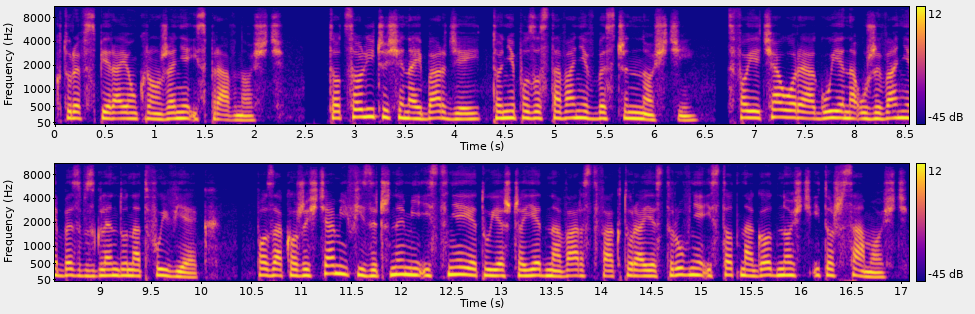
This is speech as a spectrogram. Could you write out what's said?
które wspierają krążenie i sprawność. To, co liczy się najbardziej, to nie pozostawanie w bezczynności. Twoje ciało reaguje na używanie bez względu na Twój wiek. Poza korzyściami fizycznymi istnieje tu jeszcze jedna warstwa, która jest równie istotna godność i tożsamość.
